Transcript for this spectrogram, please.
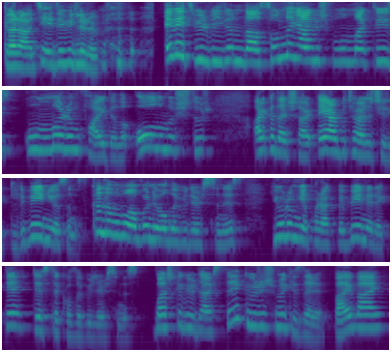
garanti edebilirim. evet bir videonun daha sonuna gelmiş bulunmaktayız. Umarım faydalı olmuştur. Arkadaşlar eğer bu tarz içerikleri beğeniyorsanız kanalıma abone olabilirsiniz. Yorum yaparak ve beğenerek de destek olabilirsiniz. Başka bir derste görüşmek üzere. Bay bay.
